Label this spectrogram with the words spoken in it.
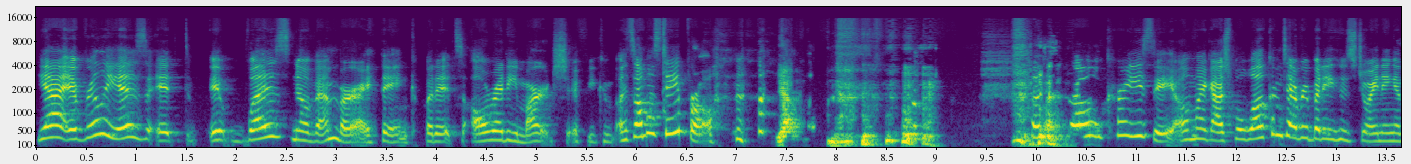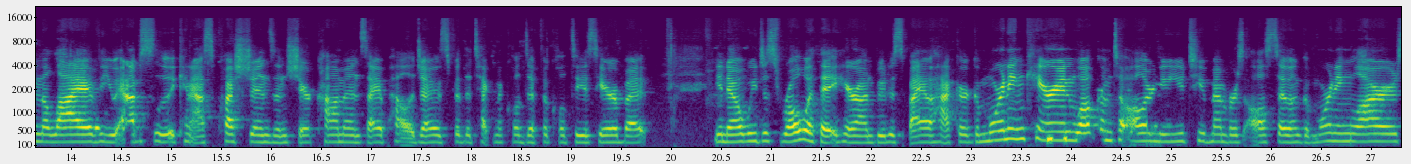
Yeah, it really is. It it was November, I think, but it's already March. If you can, it's almost April. yeah. That's so crazy. Oh my gosh. Well, welcome to everybody who's joining in the live. You absolutely can ask questions and share comments. I apologize for the technical difficulties here, but you know, we just roll with it here on Buddhist Biohacker. Good morning, Karen. welcome to all our new YouTube members also. And good morning, Lars.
